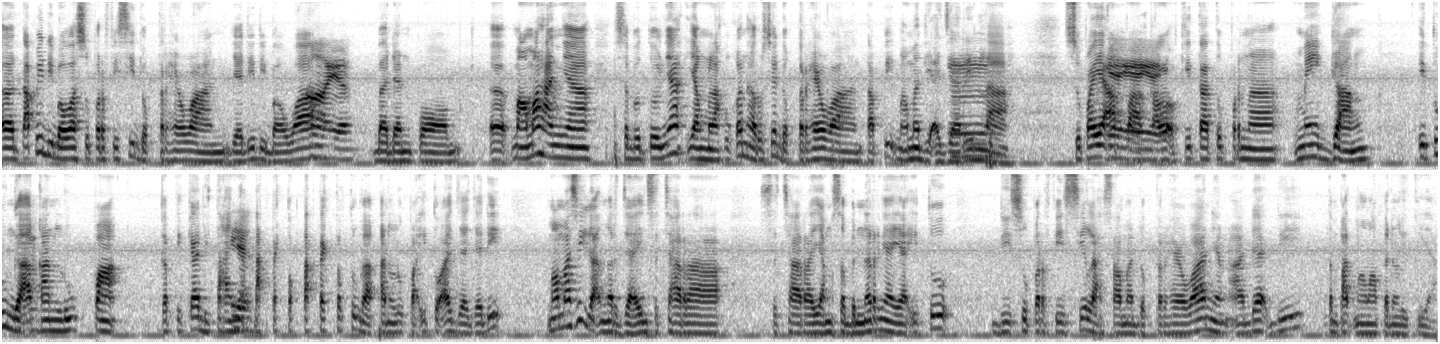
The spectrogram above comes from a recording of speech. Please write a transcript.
uh, tapi di bawah supervisi dokter hewan jadi di bawah ah, ya. badan pom uh, mama hanya sebetulnya yang melakukan harusnya dokter hewan tapi mama diajarin hmm. lah supaya yeah, apa yeah, yeah. kalau kita tuh pernah megang itu nggak hmm. akan lupa ketika ditanya yeah. tak tek tok tak tek tok tuh nggak akan lupa itu aja jadi mama sih nggak ngerjain secara secara yang sebenarnya yaitu disupervisi lah sama dokter hewan yang ada di tempat mama penelitian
